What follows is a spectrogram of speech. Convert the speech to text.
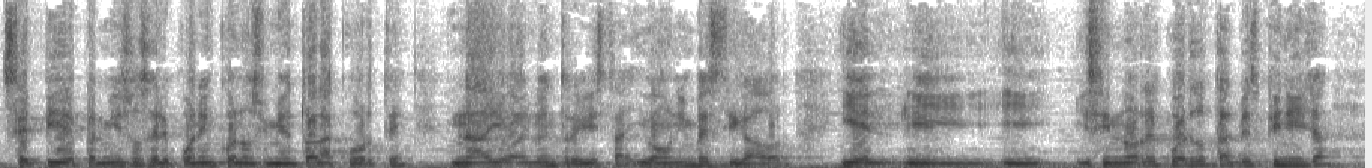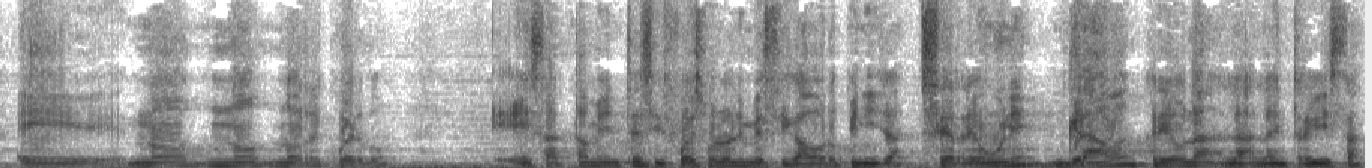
se pide permiso, se le pone en conocimiento a la corte, nadie va a lo entrevista y va un investigador y, el, y, y, si no recuerdo, tal vez Pinilla, eh, no, no, no recuerdo exactamente si fue solo el investigador o Pinilla, se reúnen, graban, creo, la, la, entrevista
